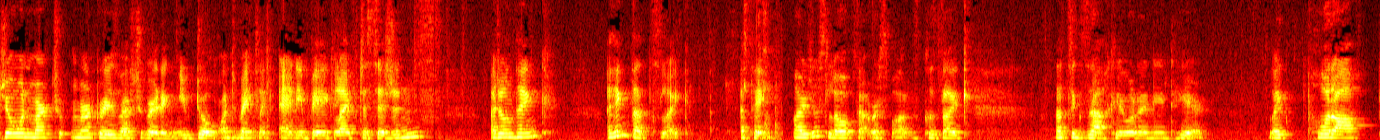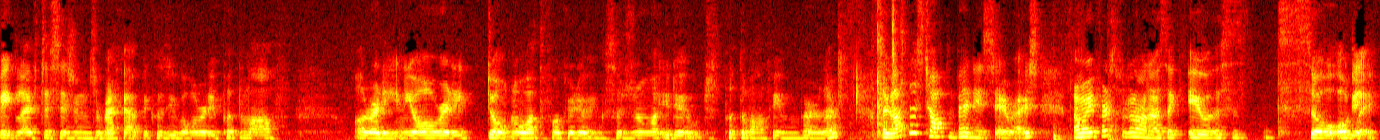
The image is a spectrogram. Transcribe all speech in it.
do you know when Mer Mercury is retrograding, you don't want to make like any big life decisions, I don't think. I think that's like a thing. I just love that response because like, that's exactly what I need to hear. Like put off big life decisions Rebecca because you've already put them off already and you already don't know what the fuck you're doing. So do you know what you do? Just put them off even further. I got this top and Penneys today right? And when I first put it on I was like ew this is so ugly.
